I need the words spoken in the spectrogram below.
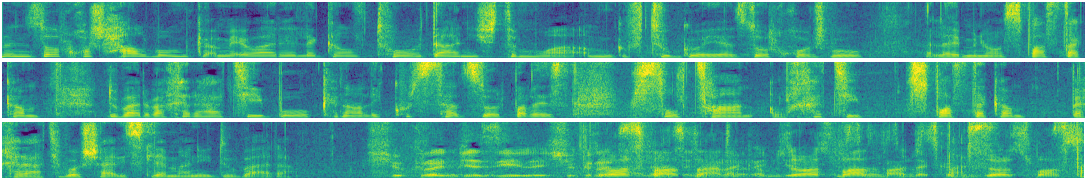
من زۆر خۆشحال بووم کەم ئێوارێ لەگەڵ تۆ دانیشتم وە ئەم گفت و گوۆیە زۆر خۆش بوو لای منەوە سپاس دەکەم دوبار بەخراتی بۆ کناڵی کورسات زۆر بەڕێز سڵتان ئەڵخەتی سپاس دەکەم بەخراتی بۆ شاری سلێمانی دووبارە. شكرا جزيلا شكرا زور سباس عندكم زور سباس عندكم زور سباس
